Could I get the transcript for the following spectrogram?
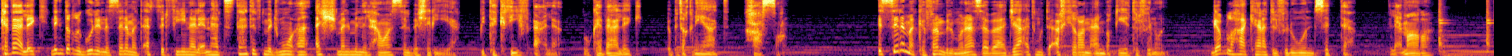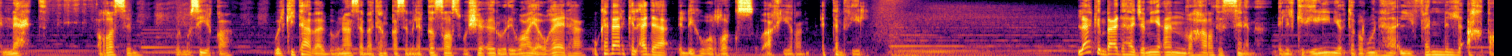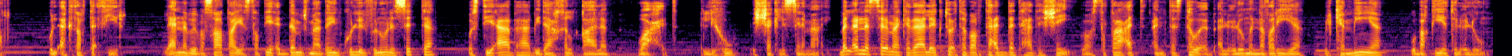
كذلك نقدر نقول أن السينما تأثر فينا لأنها تستهدف مجموعة أشمل من الحواس البشرية بتكثيف أعلى وكذلك بتقنيات خاصة. السينما كفن بالمناسبة جاءت متأخرا عن بقية الفنون. قبلها كانت الفنون ستة العمارة النحت الرسم والموسيقى والكتابة بالمناسبة تنقسم لقصص وشعر ورواية وغيرها وكذلك الأداء اللي هو الرقص وأخيرا التمثيل. لكن بعدها جميعا ظهرت السينما اللي الكثيرين يعتبرونها الفن الأخطر والأكثر تأثير لأن ببساطة يستطيع الدمج ما بين كل الفنون الستة واستيعابها بداخل قالب واحد. اللي هو الشكل السينمائي. بل أن السينما كذلك تعتبر تعدت هذا الشيء واستطاعت أن تستوعب العلوم النظرية والكمية وبقية العلوم.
